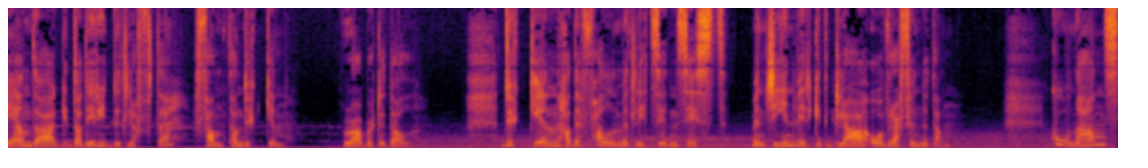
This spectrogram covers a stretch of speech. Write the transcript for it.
En dag da de ryddet loftet, fant han dukken, Robert Dull. Dukken hadde falmet litt siden sist, men Jean virket glad over å ha funnet han. Kona hans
